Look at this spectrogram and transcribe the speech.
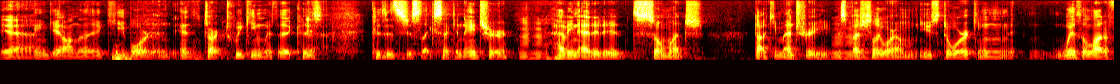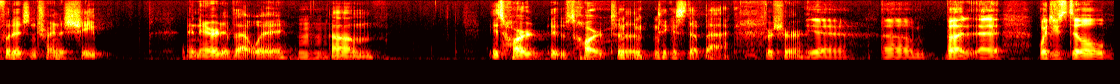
Yeah. and get on the keyboard and, and start tweaking with it because Yeah. it's just like second nature. Mm-hmm. Having edited so much documentary, especially where I'm used to working with a lot of footage and trying to shape a narrative that way. Mm-hmm. Um, it's hard. It was hard to take a step back for sure. Yeah. Um, but uh, would you still,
